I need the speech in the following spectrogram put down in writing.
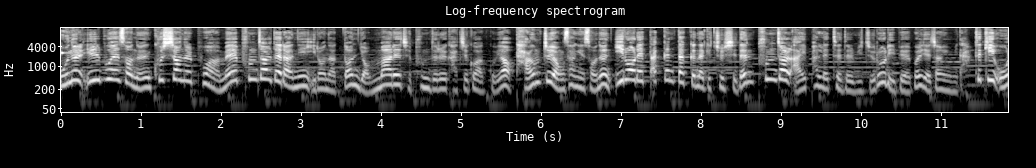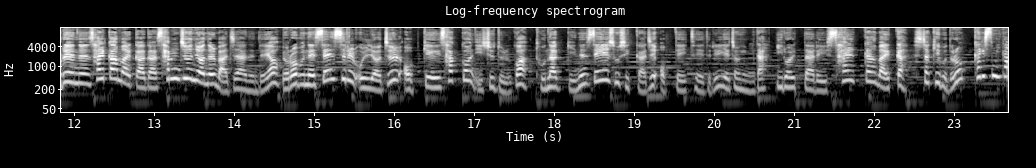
오늘 1부에서는 쿠션을 포함해 품절대란이 일어났던 연말의 제품들을 가지고 가지고 왔고요. 다음 주 영상에서는 1월에 따끈따끈하게 출시된 품절 아이 팔레트들 위주로 리뷰해볼 예정입니다. 특히 올해는 살까 말까가 3주년을 맞이하는데요. 여러분의 센스를 올려줄 업계의 사건 이슈들과 돈 아끼는 세일 소식까지 업데이트해드릴 예정입니다. 1월달의 살까 말까 시작해보도록 하겠습니다.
